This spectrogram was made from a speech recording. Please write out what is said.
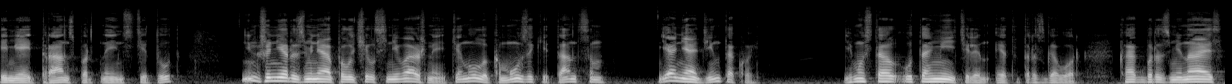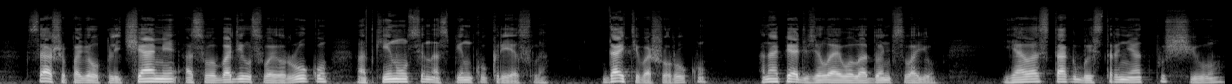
имеет транспортный институт?» «Инженер из меня получился неважный, тянуло к музыке, танцам. Я не один такой». Ему стал утомителен этот разговор. Как бы разминаясь, Саша повел плечами, освободил свою руку, откинулся на спинку кресла. Дайте вашу руку. Она опять взяла его ладонь в свою. Я вас так быстро не отпущу.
